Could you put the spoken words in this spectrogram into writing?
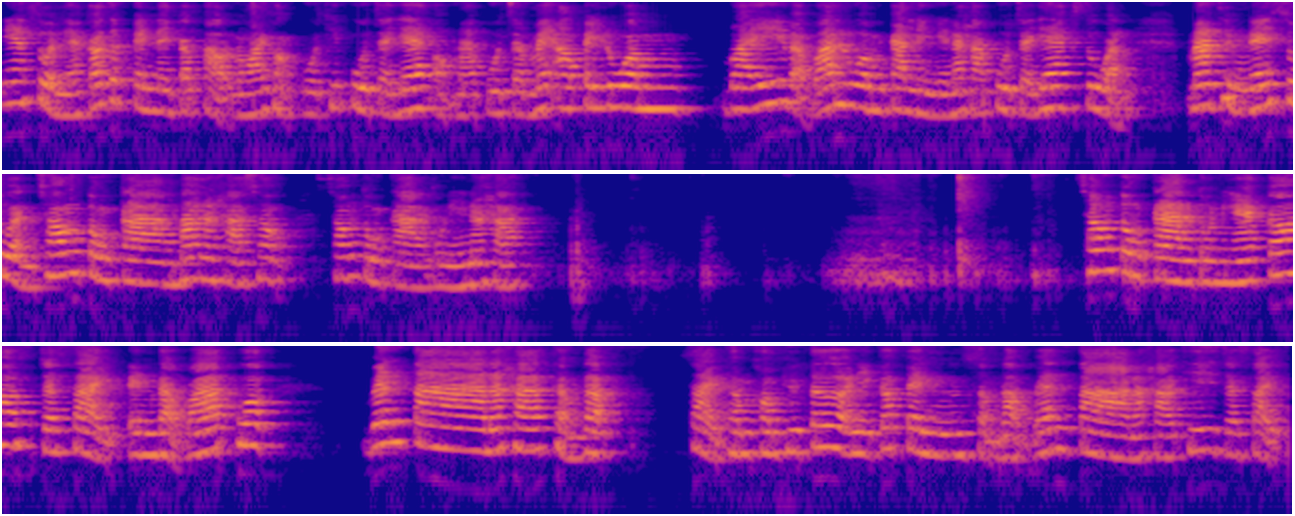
เนี่ยส่วนเนี้ยก็จะเป็นในกระเป๋าน้อยของปูที่ปูจะแยกออกมา ปูจะไม่เอาไปรวมไว้แบบว่ารวมกันอย่างเงี้ยนะคะ ปูจะแยกส่วนมาถึงในส่วนช่องตรงกลางบ้างนะคะ ช่องช่องตรงกลางตรงนี้นะคะ ช่องตรงกลางตรงนี้ก็จะใส่เป็นแบบว่าพวก แว่นตานะคะสำหรับใส่ทำคอมพิวเตอร์ อันนี้ก็เป็นสำหรับแว่นตานะคะ ที่จะใส่ท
